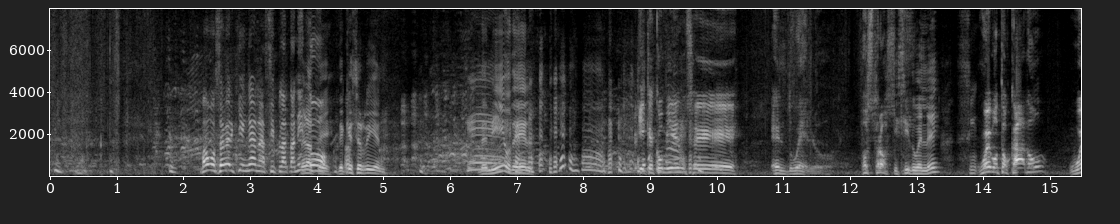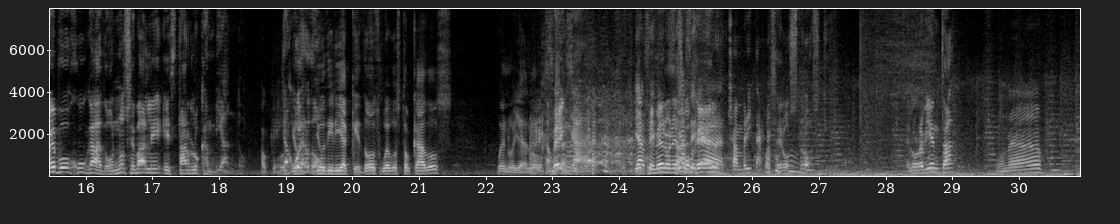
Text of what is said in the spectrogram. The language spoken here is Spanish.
Vamos a ver quién gana, si Platanito. Espérate, ¿de qué se ríen? ¿De mí o de él? Y que comience el duelo. Ostrowski. ¿Y si duele? Huevo tocado, huevo jugado. No se vale estarlo cambiando. Ok. ¿De acuerdo? Yo, yo diría que dos huevos tocados. Bueno, ya lo dejamos. Venga. Ya el primero en ya se escoger da chambrita. va a ser Ostrowski. Se lo revienta Una.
